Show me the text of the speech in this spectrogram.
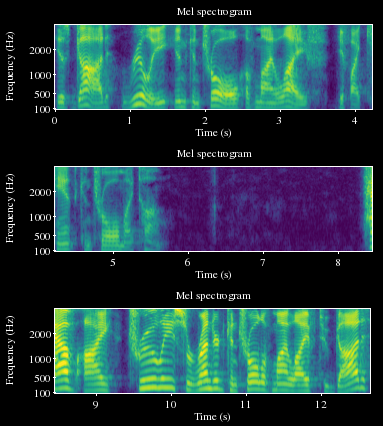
is God really in control of my life if I can't control my tongue? Have I truly surrendered control of my life to God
